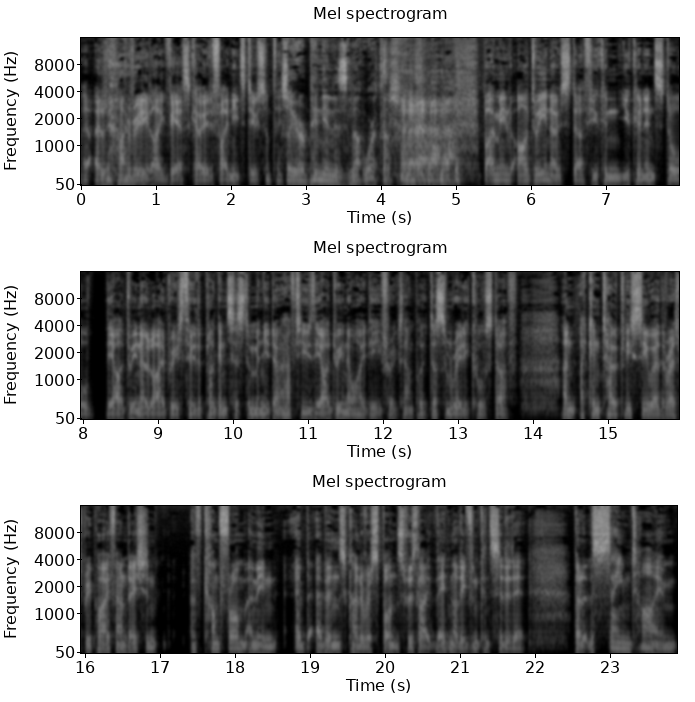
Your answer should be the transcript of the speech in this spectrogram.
I, I, really like VS Code if I need to do something. So your opinion is not worth it. but I mean, Arduino stuff. You can you can install the Arduino libraries through the plugin system, and you don't have to use the Arduino ID, for example. It does some really cool stuff, and I can totally see where the Raspberry Pi Foundation have come from. I mean, Eben's kind of response was like they'd not even considered it, but at the same time,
